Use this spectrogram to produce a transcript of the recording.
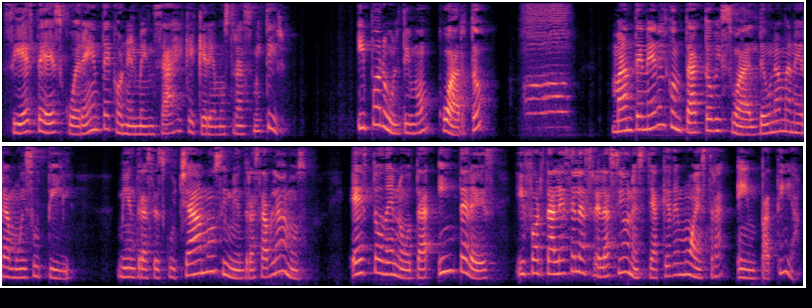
si este es coherente con el mensaje que queremos transmitir. Y por último, cuarto, mantener el contacto visual de una manera muy sutil, mientras escuchamos y mientras hablamos. Esto denota interés y fortalece las relaciones ya que demuestra empatía.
